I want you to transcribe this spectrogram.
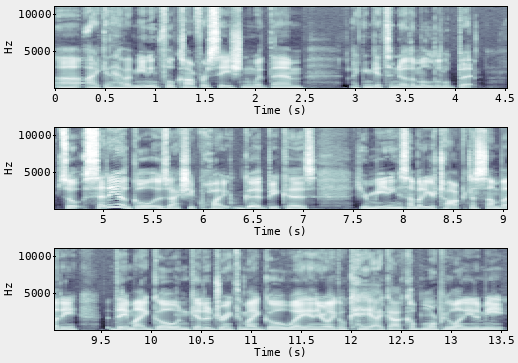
Uh, I can have a meaningful conversation with them. I can get to know them a little bit. So, setting a goal is actually quite good because you're meeting somebody, you're talking to somebody, they might go and get a drink, they might go away, and you're like, okay, I got a couple more people I need to meet.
